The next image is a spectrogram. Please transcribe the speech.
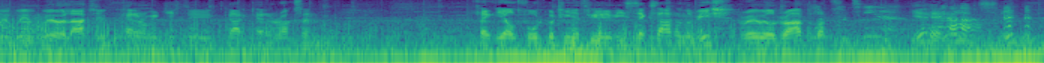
We, we, we were allowed to. Canada, we used to go to Canada Rocks and take the old Ford Cortina 3 V6 out on the beach, rear wheel drive. with Lots. Cortina. Yeah. Yeah.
